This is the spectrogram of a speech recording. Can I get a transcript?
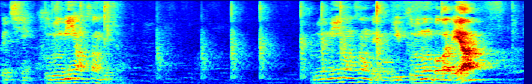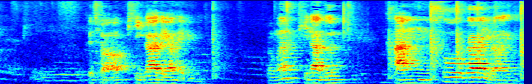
그치 구름이 형성되죠. 구름이 형성되고 이 구름은 뭐가 돼요? 비. 그쵸 비가 되어 내립니다. 그러면 비나 눈 강수가 일어나게 되지.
